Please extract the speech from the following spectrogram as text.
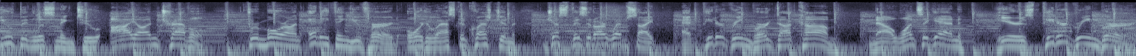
You've been listening to Eye on Travel. For more on anything you've heard or to ask a question, just visit our website at petergreenberg.com. Now, once again, here's Peter Greenberg.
